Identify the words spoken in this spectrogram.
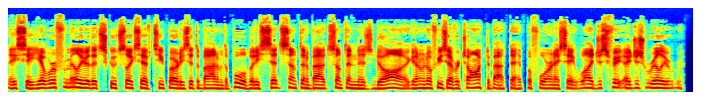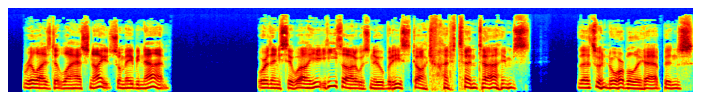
They say, yeah, we're familiar that Scoots likes to have tea parties at the bottom of the pool, but he said something about something in his dog. I don't know if he's ever talked about that before. And I say, well, I just, I just really realized it last night, so maybe not. Or then you say, well, he, he thought it was new, but he's talked about it 10 times. That's what normally happens.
